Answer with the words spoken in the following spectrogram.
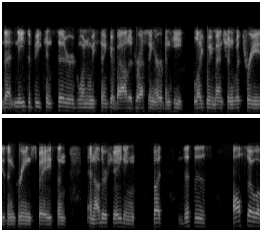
that need to be considered when we think about addressing urban heat, like we mentioned with trees and green space and, and other shading. But this is also a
